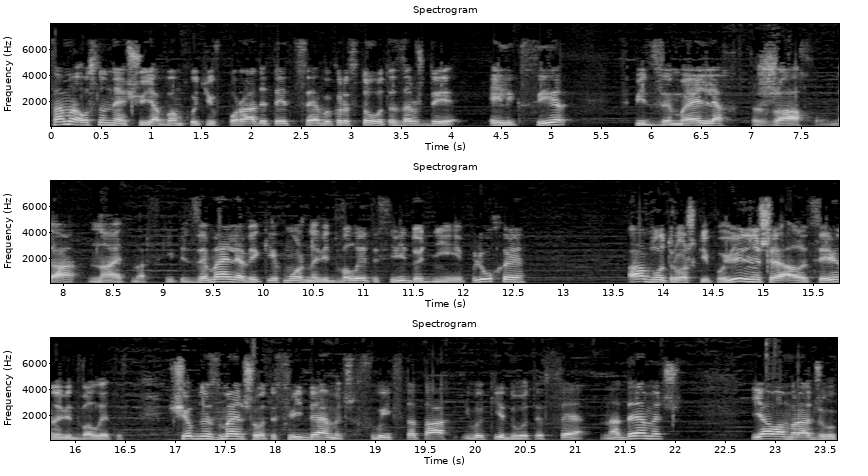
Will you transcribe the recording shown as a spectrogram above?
Саме основне, що я б вам хотів порадити, це використовувати завжди еліксир в підземеллях жаху, да? найтмерські підземелля, в яких можна відвалитися від однієї плюхи, або трошки повільніше, але все рівно відвалитись. Щоб не зменшувати свій демедж в своїх статах і викидувати все на демедж, я вам раджу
